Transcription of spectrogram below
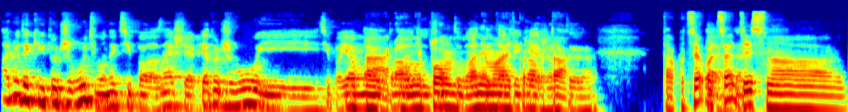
А люди, які тут живуть, вони типа, знаєш, як я тут живу, і типа я ну, маю право тут жартувати, вони так як право, я жартую. Так. Так, оце так, оце так. дійсно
